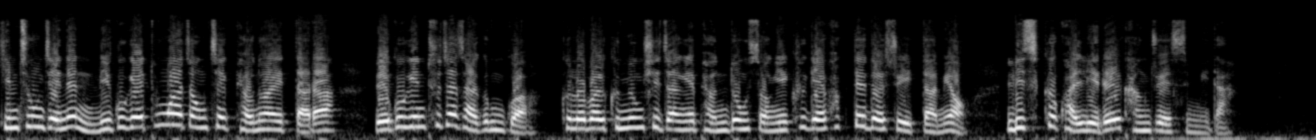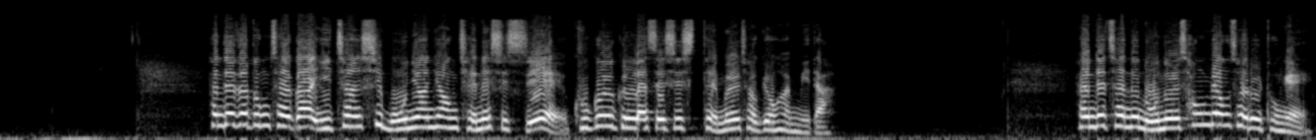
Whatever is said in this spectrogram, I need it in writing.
김 총재는 미국의 통화정책 변화에 따라 외국인 투자 자금과 글로벌 금융시장의 변동성이 크게 확대될 수 있다며 리스크 관리를 강조했습니다. 현대자동차가 2015년형 제네시스에 구글 글라스 시스템을 적용합니다. 현대차는 오늘 성명서를 통해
